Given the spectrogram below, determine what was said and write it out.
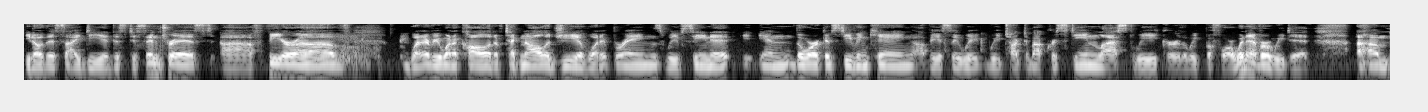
You know, this idea, this disinterest, uh, fear of. Whatever you want to call it, of technology, of what it brings. We've seen it in the work of Stephen King. Obviously, we, we talked about Christine last week or the week before, whenever we did, um,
